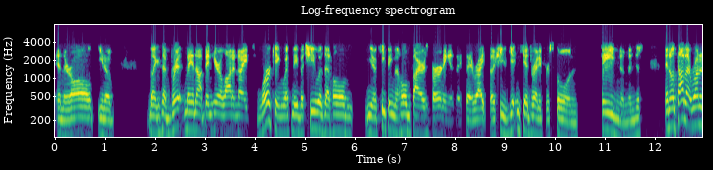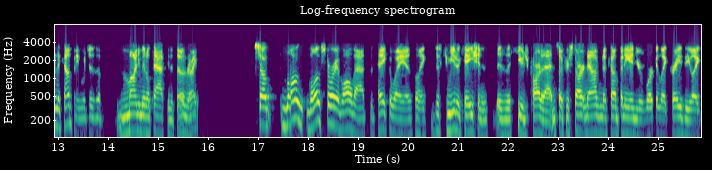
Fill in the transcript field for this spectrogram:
and they're all, you know, like I said, Britt may not been here a lot of nights working with me, but she was at home, you know, keeping the home fires burning, as they say, right? So she's getting kids ready for school and feeding them, and just and on top of that, running the company, which is a monumental task in its own right. So long, long story of all that. The takeaway is like just communication is, is a huge part of that. And so if you're starting out in a company and you're working like crazy, like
